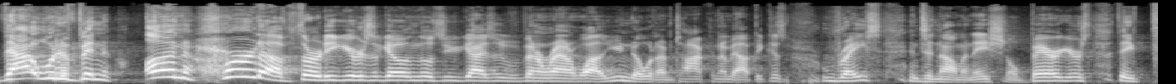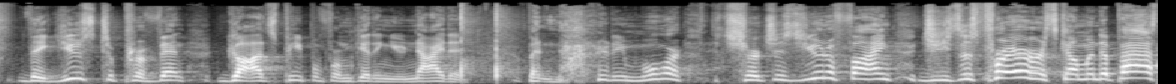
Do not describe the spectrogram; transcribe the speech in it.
That would have been unheard of 30 years ago. And those of you guys who've been around a while, you know what I'm talking about because race and denominational barriers, they, they used to prevent God's people from getting united. But not anymore. The church is unifying. Jesus' prayer is coming to pass.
